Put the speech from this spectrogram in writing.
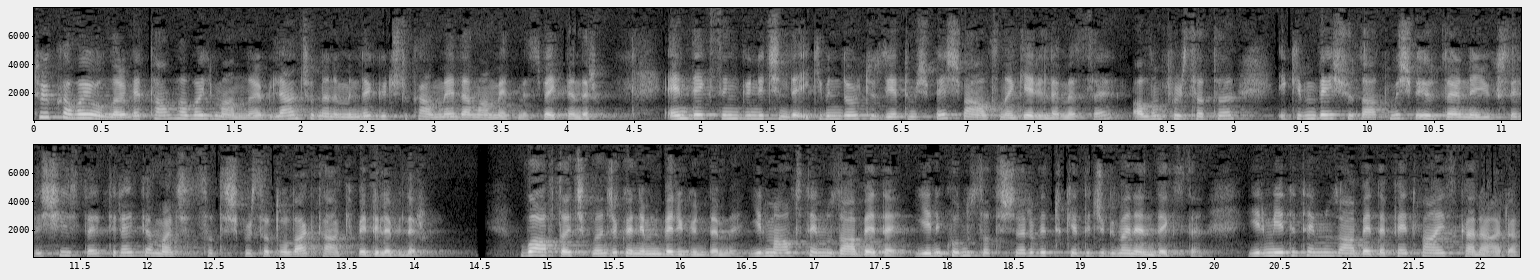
Türk Hava Yolları ve TAV Havalimanları bilanço döneminde güçlü kalmaya devam etmesi beklenir. Endeksin gün içinde 2475 ve altına gerilemesi, alım fırsatı 2560 ve üzerine yükselişi ise trend amaçlı satış fırsatı olarak takip edilebilir. Bu hafta açıklanacak önemli veri gündemi. 26 Temmuz ABD yeni konu satışları ve tüketici güven endeksi. 27 Temmuz ABD FED faiz kararı.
